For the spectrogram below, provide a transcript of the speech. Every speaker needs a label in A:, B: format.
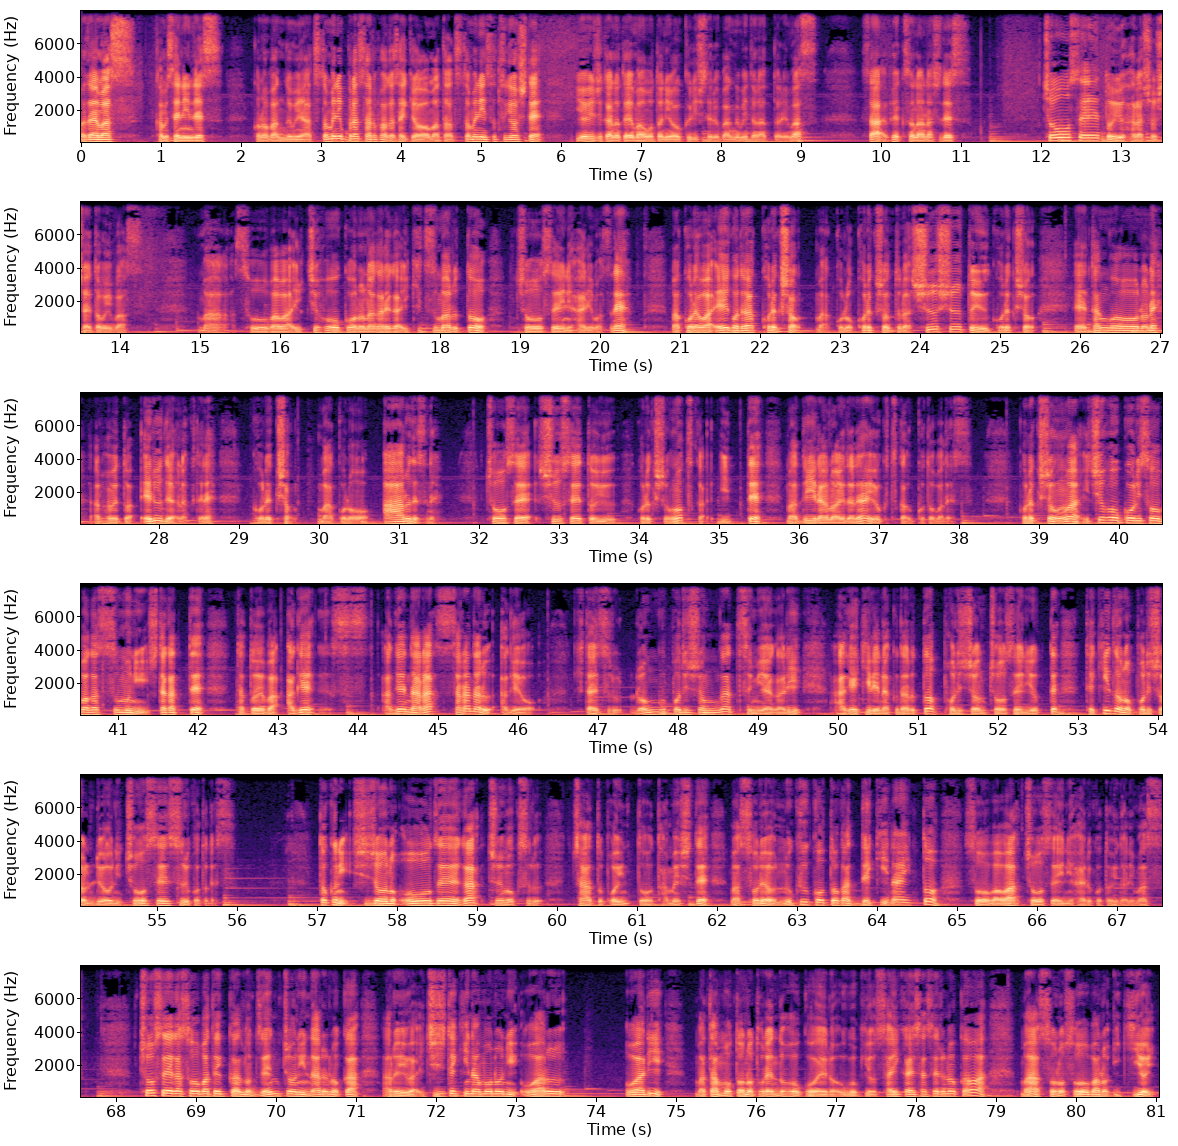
A: ようございます。亀仙人です。この番組は、勤めにプラスアルファが最強、または勤めに卒業して、いよい時間のテーマをもとにお送りしている番組となっております。さあ、FX の話です。調整という話をしたいと思います。まあ、相場は一方向の流れが行き詰まると、調整に入りますね。まあ、これは英語ではコレクション。まあ、このコレクションというのは収集というコレクション。えー単語のね、アルファベットは L ではなくてね、コレクション。まあ、この R ですね。調整、修正というコレクションを使いって、まあ、ディーラーの間ではよく使う言葉です。コレクションは一方向に相場が進むに従って、例えば上げ、上げならさらなる上げを期待するロングポジションが積み上がり、上げきれなくなるとポジション調整によって適度のポジション量に調整することです。特に市場の大勢が注目するチャートポイントを試して、まあ、それを抜くことができないと相場は調整に入ることになります。調整が相場転換の前兆になるのか、あるいは一時的なものに終わる、終わり、また元のトレンド方向への動きを再開させるのかは、まあその相場の勢い、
